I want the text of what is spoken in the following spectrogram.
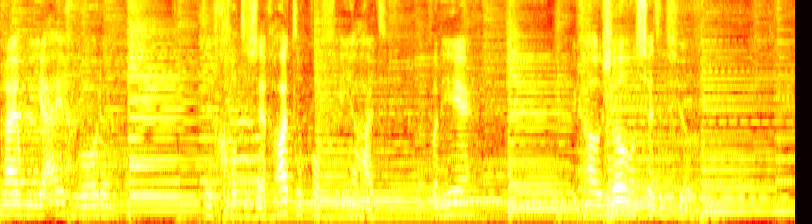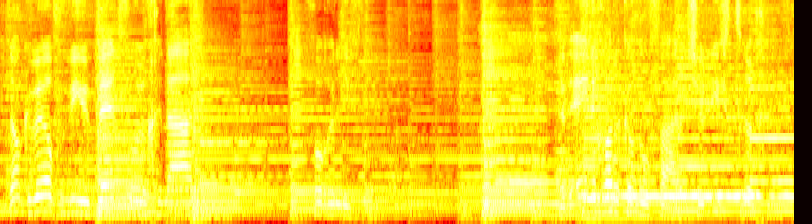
vrij om in je eigen woorden tegen God te zeggen, hardop of in je hart. Van Heer, ik hou zo ontzettend veel van u. Dank u wel voor wie u bent, voor uw genade, voor uw liefde. Het enige wat ik kan doen, Vader, is uw liefde teruggeven.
